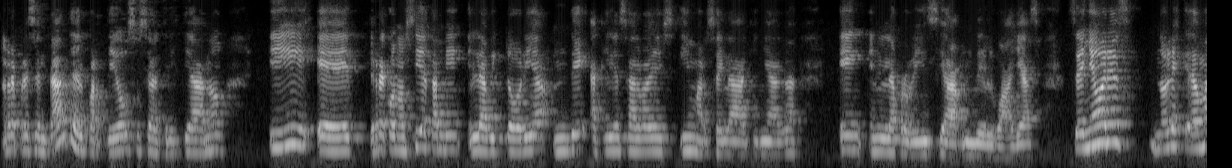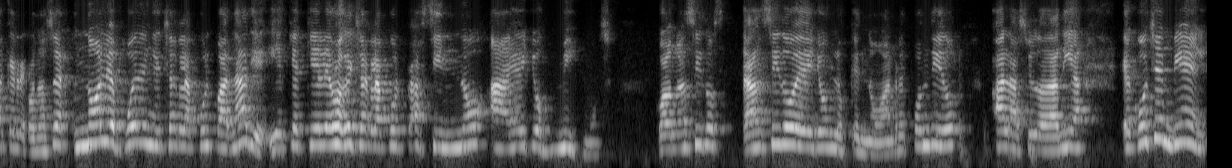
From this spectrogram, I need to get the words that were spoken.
representante del Partido Social Cristiano, y eh, reconocía también la victoria de Aquiles Álvarez y Marcela Aquiñaga en, en, la provincia del Guayas. Señores, no les queda más que reconocer, no le pueden echar la culpa a nadie, y es que a quién le van a echar la culpa sino a ellos mismos, cuando han sido, han sido ellos los que no han respondido a la ciudadanía. Escuchen bien,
